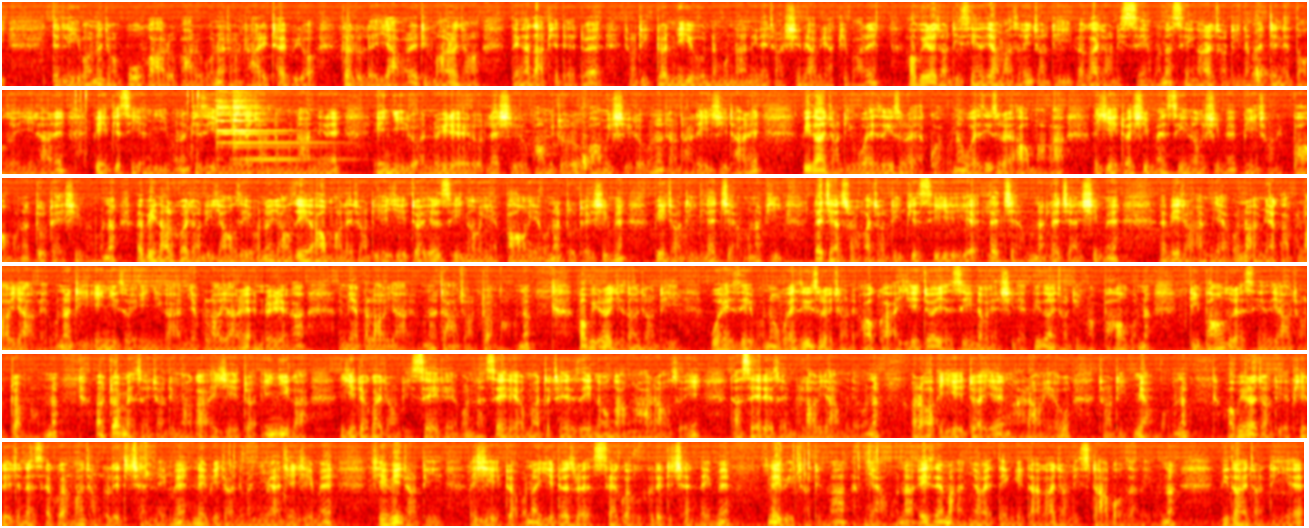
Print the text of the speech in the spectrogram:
ဒလီပေါ့နော်ကျွန်တော်ပိုကာတို့ဘာတို့ပေါ့နော်ကျွန်တော်ဒါတွေထပ်ပြီးတော့တွက်လို့လည်းရပါတယ်ဒီမှာတော့ကျွန်တော်သင်ခန်းစာဖြစ်တဲ့အတွက်ကျွန်တော်ဒီတွက်နည်းကိုနမူနာအနေနဲ့ကျွန်တော်ရှင်းပြပေးတာဖြစ်ပါတယ်ဟုတ်ပြီတော့ကျွန်တော်ဒီစင်းစရာမှာဆိုရင်ကျွန်တော်ဒီဘက်ကကျွန်တော်ဒီစင်ပေါ့နော်စင်ကတော့ကျွန်တော်ဒီနံပါတ်1နဲ့3ဆိုရေးထားတယ်ပြီးရင်ပစ္စည်းအမည်ပေါ့နော်ပစ္စည်းအမည်ကိုလည်းကျွန်တော်နမူနာအနေနဲ့အင်ကြီးတို့အနှွေးတွေတို့လက်ရှိတို့ဘောင်းမီတို့တို့ဘောင်းမီရှိတို့ပေါ့နော်ကျွန်တော်ဒါလေးရေးထားတယ်ပြီးတော့ကျွန်တော်ဒီဝယ်ဈေးဆိုတဲ့အကွက်ပေါ့နော်ဝယ်ဈေးဆိုတဲ့အောက်မှာကအရေးအတွက်ရှိမယ်ဈေးနှုန်းရှိမယ်ပြီးရင်ကျွန်တော်ဒီဘောင်းပေါ့နော်တိုတယ်ရှိမယ်ပေါ့နော်အပြင်နောက်တစ်ခုကကျွန်တော်ဒီရောင်းဈေးပေါ့နော်ရောင်းဈေးရဲ့အောက်မှာလည်းကျွန်တော်ဒီအရေးအတွက်ရဲ့ဈေးနှုန်းရဲ့ဘောင်းရဲ့ပေါ့နော်တိုတယ်ရှိမယ်ပြီးရင်ကျွန်တော်ဒီလက်ကျန်ပေါ့နော်ပြီးလက်ကျန်ဆိုတာကကျွန်တော်ဒီပစ္စည်းတွေရဲ့လက်ကျန်ပေါ့နော်လက်ကျန်ရှိမယ်အပြင်ကျွန်တော်အမြတ်ပေါ့နော်အမြတ်ကဘယ်လောက်ရလဲပေါ့နော်ဒီအင်ကြီးဆိုရင်အင်ကြီးကအမြတ်ဘယ်လောက်ရတယ်အနှွေးတွေကအမြတ်ဘယ်လောက်ရတယ်ပေါ့နော်ဒါအောင်ကျွန်တော်တွက်မှာပေါ့နော်ဟုတ်ပြီအဲ့တော့ရေဆုံးကျွန်တော်ဒီ ဝယ်ဈေးပေါ့နော်ဝယ်ဈေးဆိုတဲ့ကျွန်တော်ဒီအောက်ကအရေးအတွက်ရဲ့ဈေးနှုန်းရရှိတယ်ပြီးတော့ကျွန်တော်ဒီမှာဘောင်းပေါ့နော်ဒီဘောင်းဆိုတဲ့စင်းစရာကိုကျွန်တော်တွက်မှာပေါ့နော်အဲတွက်မယ်ဆိုရင်ကျွန်တော်ဒီမှာကအရေးအတွက်အင်ကြီးကအရေးအတွက်ကကျွန်တော်ဒီ10တယ်ပေါ့နော်10တယ်ဟိုမှာတစ်ထည်ဈေးနှုန်းက9000ဆိုရင်ဒါ10တယ်ဆိုရင်ဘယ်လောက်ရမလဲပေါ့နော်အဲ့တော့အရေးအတွက်ရဲ့9000ရဲ့ကိုကျွန်တော်ဒီမြောက်ပေါ့နော်ဟုတ်ပြီအဲ့တော့ကျွန်တော်ဒီအဖြေလေးခြင်းနဲ့ဆက်ခွက်မှာကျွန်တော်ကလစ်တစ်ချက်နှိပ်မယ်နှိပ်ပြီးကျွန်တော်ဒီမှာညီမချင်းရေးမယ်ရေးပြီးကျွန်တော်ဒီအရေးအတွက်ပေါ့နော်အရေးအတွက်ဆိုတဲ့ဆက်ခွက်ကိုကလစ်တစ်ချက်နှိပ်မယ် နှိပ်ပြီးကျွန်တော်ဒီမှာအမြောက်ပေါ့နော်အိမ်ထဲမှာအမြောက်ရဲ့တင်ဂီတာကကျွန်တော်ဒီ star ပုံစံလေးပေါ့နော်ပြီးတော့ကျွန်တော်ဒီရဲ့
